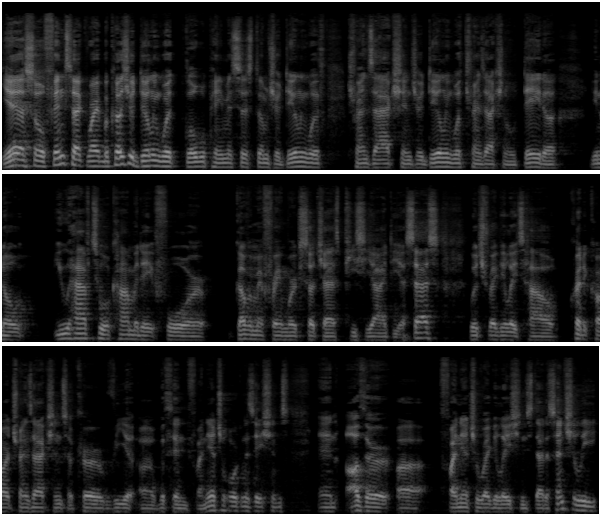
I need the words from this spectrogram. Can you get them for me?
Yeah, so fintech, right? Because you're dealing with global payment systems, you're dealing with transactions, you're dealing with transactional data, you know, you have to accommodate for government frameworks such as PCI DSS, which regulates how credit card transactions occur via uh, within financial organizations and other uh, financial regulations that essentially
